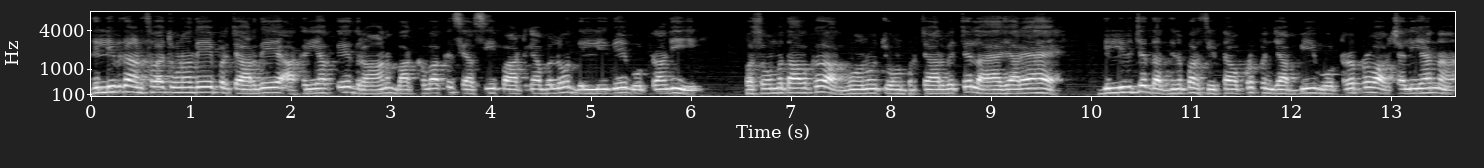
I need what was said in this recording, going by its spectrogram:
ਦਿੱਲੀ ਵਿਧਾਨ ਸਭਾ ਚੋਣਾਂ ਦੇ ਪ੍ਰਚਾਰ ਦੇ ਆਖਰੀ ਹਫ਼ਤੇ ਦੌਰਾਨ ਵੱਖ-ਵੱਖ ਸਿਆਸੀ ਪਾਰਟੀਆਂ ਵੱਲੋਂ ਦਿੱਲੀ ਦੇ ਵੋਟਰਾਂ ਦੀ ਵਸੋਂ ਮੁਤਾਬਕ ਆਗੂਆਂ ਨੂੰ ਚੋਣ ਪ੍ਰਚਾਰ ਵਿੱਚ ਲਾਇਆ ਜਾ ਰਿਹਾ ਹੈ। ਦਿੱਲੀ ਵਿੱਚ ਦਰਜਨ ਭਰ ਸੀਟਾਂ ਉੱਪਰ ਪੰਜਾਬੀ ਵੋਟਰ ਪ੍ਰਭਾਵਸ਼ਾਲੀ ਹਨ।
